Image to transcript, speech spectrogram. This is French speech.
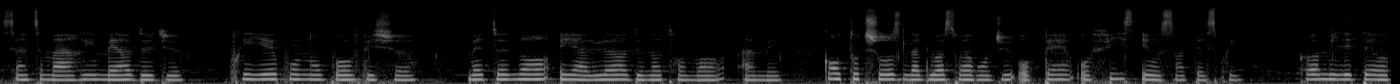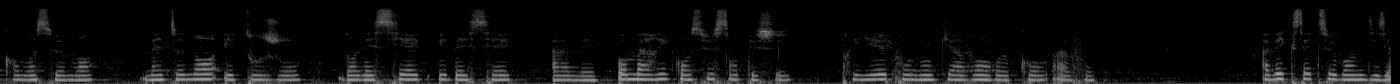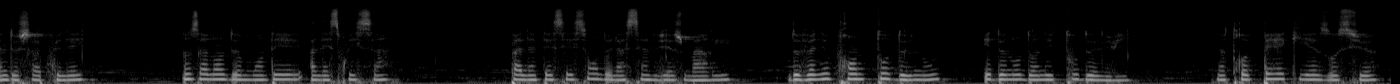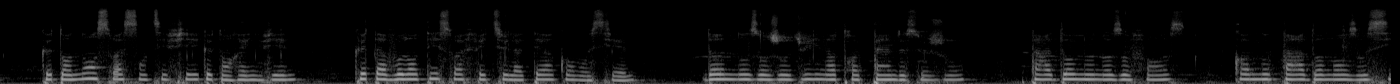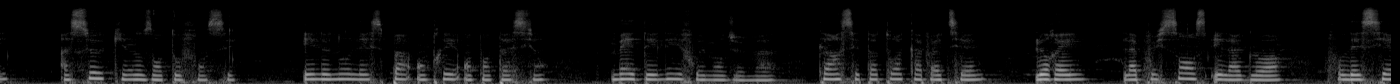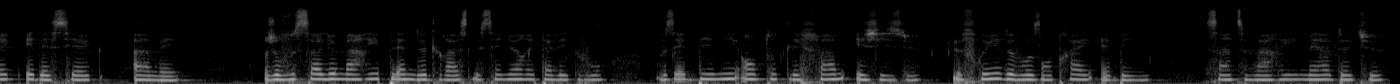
Sainte Marie, Mère de Dieu, priez pour nos pauvres pécheurs, maintenant et à l'heure de notre mort. Amen. Qu'en toutes choses la gloire soit rendue au Père, au Fils et au Saint-Esprit comme il était au commencement, maintenant et toujours, dans les siècles et des siècles. Amen. Ô Marie conçue sans péché, priez pour nous qui avons recours à vous. Avec cette seconde dizaine de chapelets, nous allons demander à l'Esprit Saint, par l'intercession de la Sainte Vierge Marie, de venir prendre tout de nous et de nous donner tout de lui. Notre Père qui es aux cieux, que ton nom soit sanctifié, que ton règne vienne, que ta volonté soit faite sur la terre comme au ciel. Donne-nous aujourd'hui notre pain de ce jour. Pardonne-nous nos offenses, comme nous pardonnons aussi à ceux qui nous ont offensés. Et ne nous laisse pas entrer en tentation, mais délivre-nous du mal, car c'est à toi qu'appartiennent le règne, la puissance et la gloire pour les siècles et des siècles. Amen. Je vous salue Marie, pleine de grâce, le Seigneur est avec vous. Vous êtes bénie en toutes les femmes et Jésus, le fruit de vos entrailles, est béni. Sainte Marie, Mère de Dieu,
